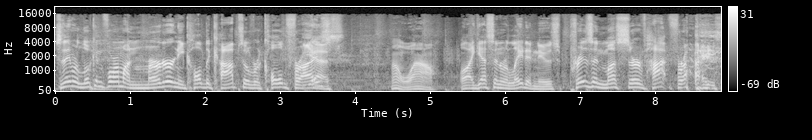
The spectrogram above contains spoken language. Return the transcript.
So they were looking for him on murder and he called the cops over cold fries? Yes. Oh, wow. Well, I guess in related news, prison must serve hot fries.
